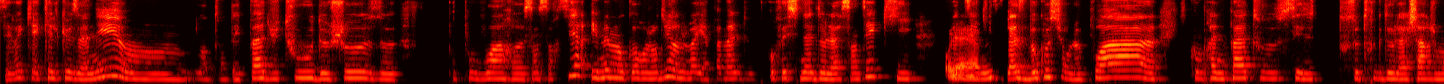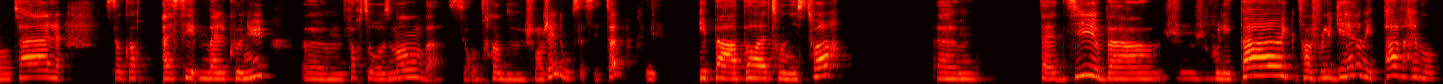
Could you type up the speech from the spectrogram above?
c'est vrai qu'il y a quelques années, on n'entendait pas du tout de choses pour pouvoir euh, s'en sortir. Et même encore aujourd'hui, hein, je vois, il y a pas mal de professionnels de la santé qui, oh se basent beaucoup sur le poids, euh, qui ne comprennent pas tout, ce truc de la charge mentale. C'est encore assez mal connu. Euh, fort heureusement, bah, c'est en train de changer, donc ça c'est top. Et par rapport à ton histoire, tu as dit, bah, je, je voulais pas, enfin je voulais guérir, mais pas vraiment.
